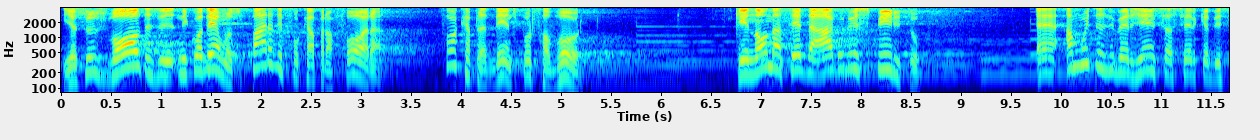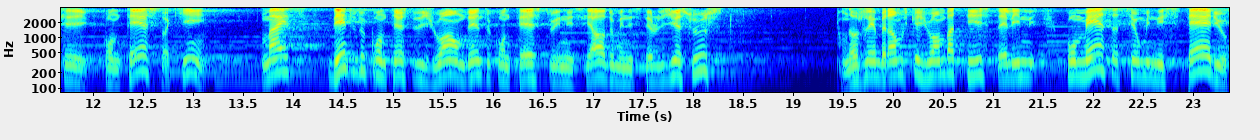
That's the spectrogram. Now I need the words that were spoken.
Jesus volta e diz, Nicodemos, para de focar para fora, foca para dentro, por favor. Que não nascer da água e do Espírito. É, há muitas divergências acerca desse contexto aqui, mas dentro do contexto de João, dentro do contexto inicial do ministério de Jesus, nós lembramos que João Batista, ele começa seu ministério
